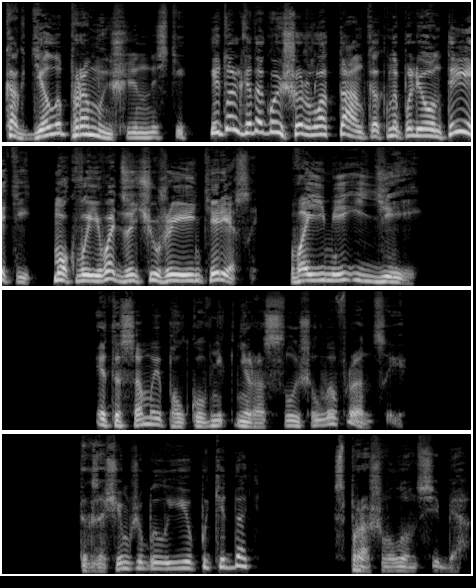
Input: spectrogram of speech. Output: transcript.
как дело промышленности, и только такой шарлатан, как Наполеон III, мог воевать за чужие интересы, во имя идеи. Это самое полковник не раз слышал во Франции. Так зачем же было ее покидать? — спрашивал он себя.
